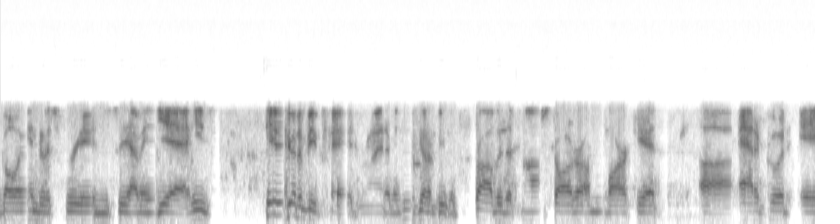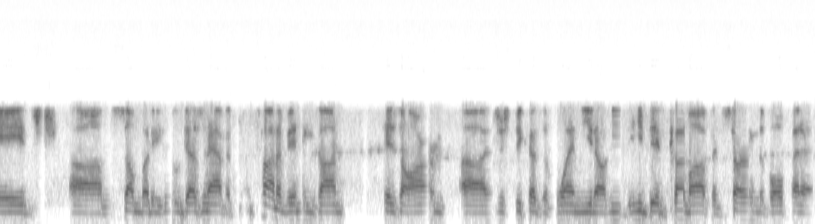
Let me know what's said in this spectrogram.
going into his free agency, I mean, yeah, he's he's going to be paid, right? I mean, he's going to be the, probably the top starter on the market uh, at a good age. Um, somebody who doesn't have a, a ton of innings on his arm uh, just because of when you know he he did come up and starting the bullpen at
